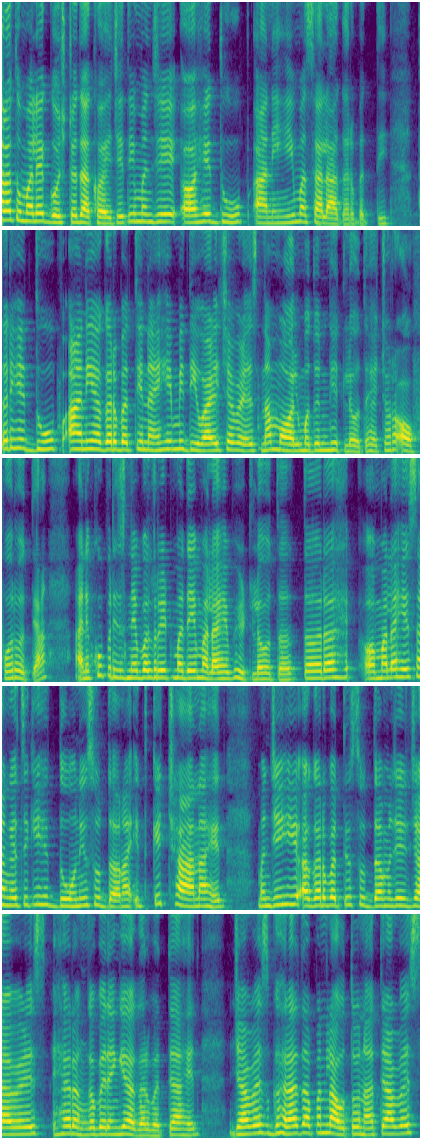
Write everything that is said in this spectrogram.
मला तुम्हाला एक गोष्ट दाखवायची ती म्हणजे हे धूप आणि ही मसाला अगरबत्ती. तर हे धूप आणि अगरबत्ती नाही हे मी दिवाळीच्या वेळेस ना मॉलमधून घेतलं होतं. ह्याच्यावर ऑफर होत्या आणि खूप रिझनेबल रेटमध्ये मला हे भेटलं होतं. तर मला हे सांगायचं की हे दोन्हीसुद्धा ना इतके छान आहेत. म्हणजे ही अगरबत्तीसुद्धा म्हणजे ज्यावेळेस ह्या रंगबेरंगी अगरबत्त्या आहेत ज्यावेळेस घरात आपण लावतो ना त्यावेळेस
